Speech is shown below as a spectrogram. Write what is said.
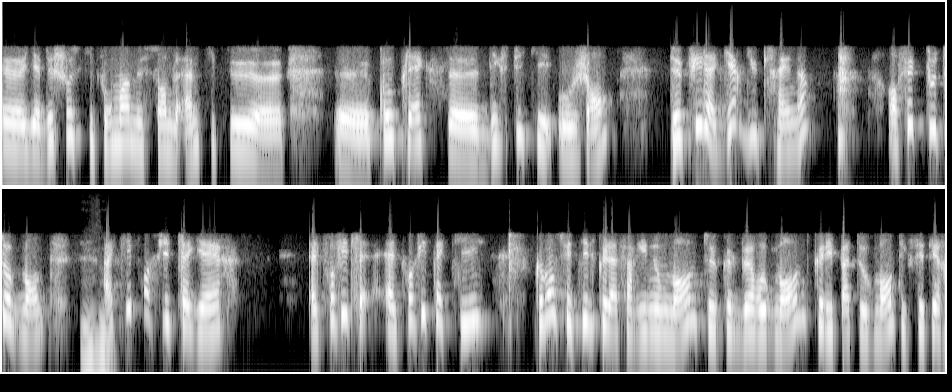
Euh, il y a deux choses qui, pour moi, me semblent un petit peu euh, complexes d'expliquer aux gens. Depuis la guerre d'Ukraine, en fait, tout augmente. Mmh. À qui profite la guerre? Elle profite, elle profite à qui? Comment se fait-il que la farine augmente, que le beurre augmente, que les pâtes augmentent, etc.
